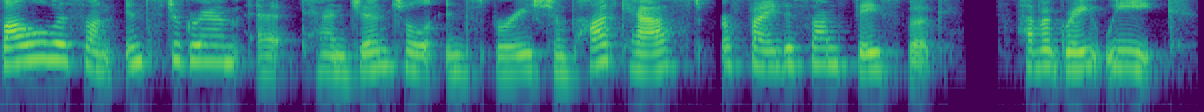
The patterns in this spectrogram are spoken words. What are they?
Follow us on Instagram at Tangential Inspiration Podcast or find us on Facebook. Have a great week.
